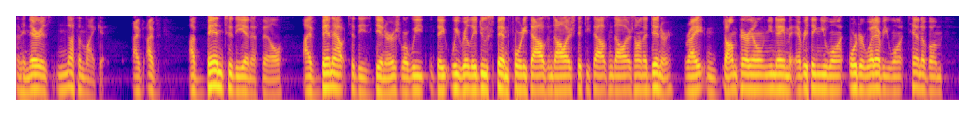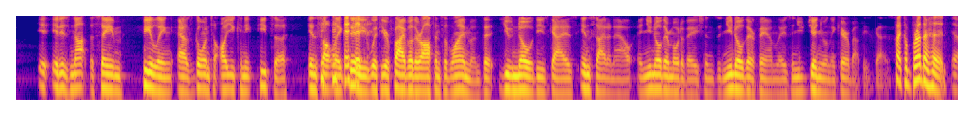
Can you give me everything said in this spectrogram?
I mean, there is nothing like it. I've, I've, I've been to the NFL. I've been out to these dinners where we they, we really do spend forty thousand dollars, fifty thousand dollars on a dinner, right? And Dom Perignon, you name it, everything you want, order whatever you want, ten of them it, it is not the same feeling as going to all you can eat pizza in Salt Lake City with your five other offensive linemen that you know these guys inside and out and you know their motivations and you know their families and you genuinely care about these guys. It's like a brotherhood. Yeah.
